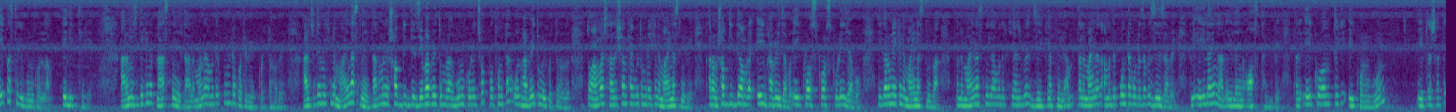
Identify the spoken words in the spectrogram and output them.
এই পাশ থেকে গুণ করলাম, এই দিক থেকে। আর আমি যদি এখানে প্লাস নেই, তাহলে মানে আমাদের উল্টা পথে বের করতে হবে। আর যদি আমি এখানে মাইনাস নেই, তার মানে সব দিক দিয়ে যেভাবে তোমরা গুণ করেছ প্রথমটা ওইভাবেই তুমি করতে হবে তো আমার সাজেশন থাকবে তোমরা এখানে মাইনাস নেবে। কারণ সব দিক দিয়ে আমরা এইভাবেই যাব, এই ক্রস ক্রস করেই যাব। এই কারণে এখানে মাইনাস নিবা। তাহলে মাইনাস নিলে আমাদের কি আসবে? যে ক্যাপ নিলাম। তাহলে মাইনাস আমাদের কোনটা কোনটা যাবে? যে যাবে। তাহলে এই লাইন আর এই লাইন অফ থাকবে। তাহলে এই কোণ থেকে এই কোণ গুণ এটার সাথে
